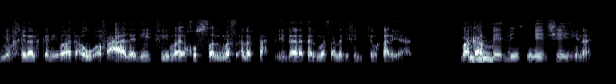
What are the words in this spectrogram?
من خلال كلمات أو أفعال دي فيما يخص المسألة بتاعت إدارة المسألة دي في القرية يعني ما كان. في شيء هناك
